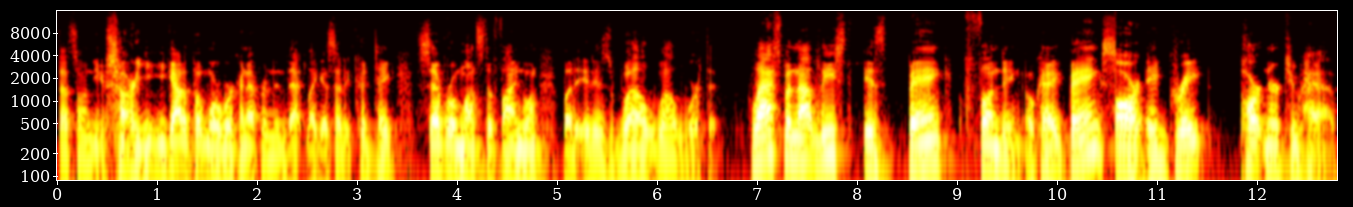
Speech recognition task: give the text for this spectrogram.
that's on you. Sorry, you, you got to put more work and effort into that. Like I said, it could take several months to find one, but it is well, well worth it. Last but not least is bank funding, okay? Banks are a great partner to have.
